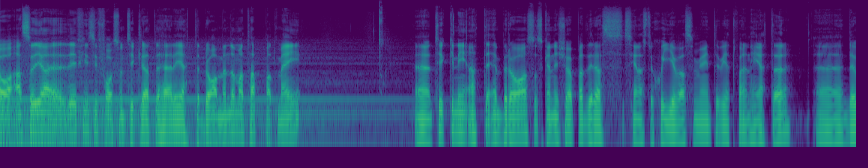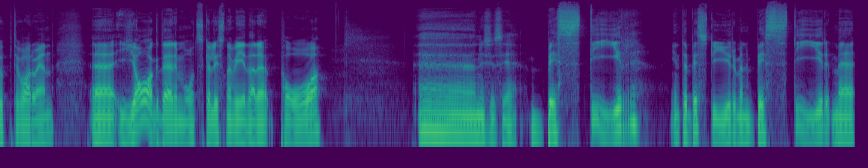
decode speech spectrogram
Ja, alltså jag, det finns ju folk som tycker att det här är jättebra, men de har tappat mig. Eh, tycker ni att det är bra så ska ni köpa deras senaste skiva som jag inte vet vad den heter. Eh, det är upp till var och en. Eh, jag däremot ska lyssna vidare på eh, nu ska vi se, Bestir, inte Bestyr, men Bestir med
